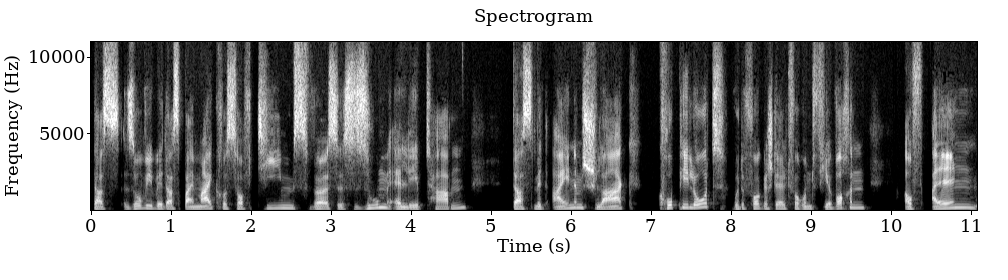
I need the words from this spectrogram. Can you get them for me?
dass so wie wir das bei Microsoft Teams versus Zoom erlebt haben, dass mit einem Schlag Copilot, wurde vorgestellt vor rund vier Wochen, auf allen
